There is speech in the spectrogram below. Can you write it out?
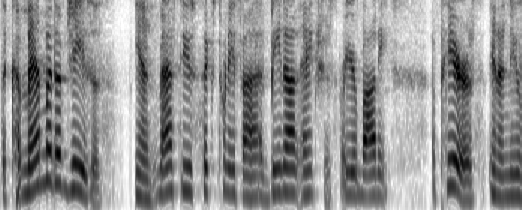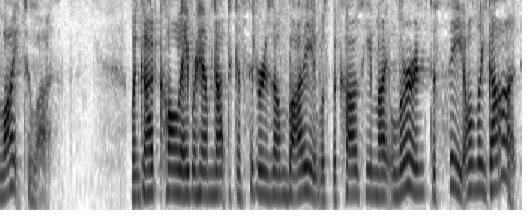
The commandment of Jesus in Matthew 6:25, "Be not anxious for your body," appears in a new light to us. When God called Abraham not to consider his own body, it was because he might learn to see only God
